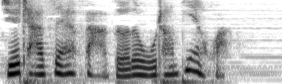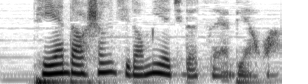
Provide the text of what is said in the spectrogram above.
觉察自然法则的无常变化。体验到升起到灭去的自然变化，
